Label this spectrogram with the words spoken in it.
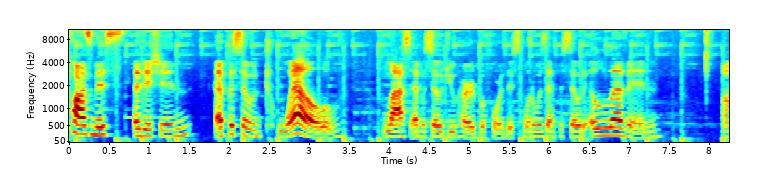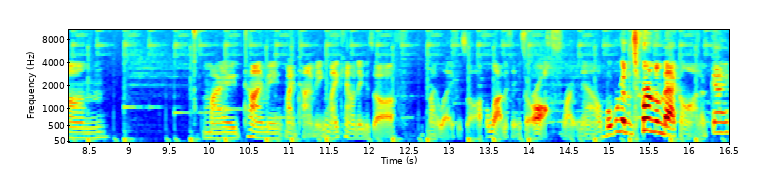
Podsmas edition, episode 12. Last episode you heard before this one was episode 11. Um, my timing, my timing, my counting is off. My life is off. A lot of things are off right now, but we're gonna turn them back on, okay?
